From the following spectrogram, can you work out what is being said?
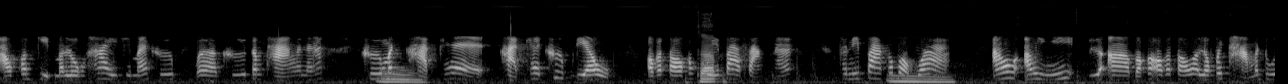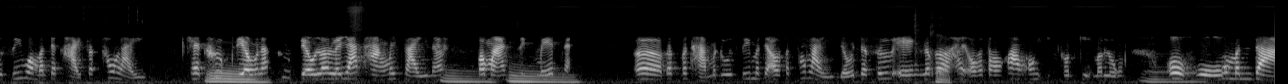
เอาคอนกรีตมาลงให้ใช่ไหมคือเอ่อคือตำทางอะนะคือมันอืมขาดแค่ขาดแค่คืบเดียวอบตก็คุยครับ ให้ป้าฟังนะ ทีนี้ป้าก็บอกว่า เอาเอาอย่างนี้เอ่อบอกกับอบตว่าลองไปถามมันดูซิว่ามันจะขายสักเท่าไหร่ แค่คืบเดียวนะคืบเดียวแล้วระยะทางไม่ไกลนะอืมประมาณสิบอืเมตรเนี่ยเออ ก็ไปถามมาดูซิมันจะเอาสักเท่าไหร่ เดี๋ยวจะซื้อเอง แล้วก็ครับให้อบตเข้าเอาอิฐคอนกรีตมาลง โอ้โห มันด่า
